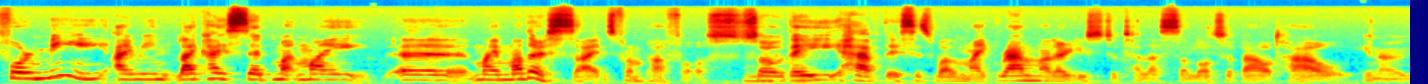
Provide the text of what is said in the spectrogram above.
for me i mean like i said my my, uh, my mother's side is from paphos so they have this as well my grandmother used to tell us a lot about how you know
